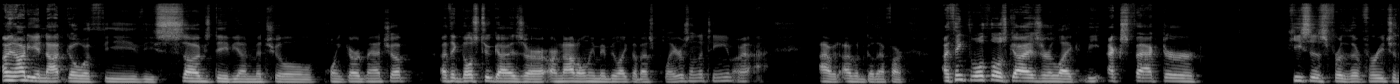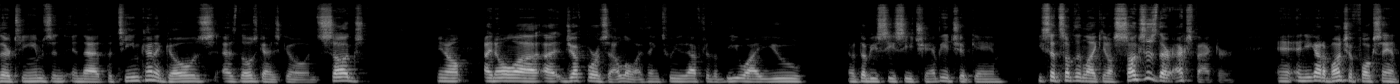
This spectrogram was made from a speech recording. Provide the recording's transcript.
I mean, how do you not go with the the Suggs Davion Mitchell point guard matchup? I think those two guys are are not only maybe like the best players on the team. I, mean, I, I would I wouldn't go that far. I think both those guys are like the X factor pieces for the for each of their teams, in, in that the team kind of goes as those guys go. And Suggs, you know, I know uh, uh, Jeff Borzello, I think, tweeted after the BYU you know, WCC championship game. He said something like, you know, Suggs is their X factor, and, and you got a bunch of folks saying,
